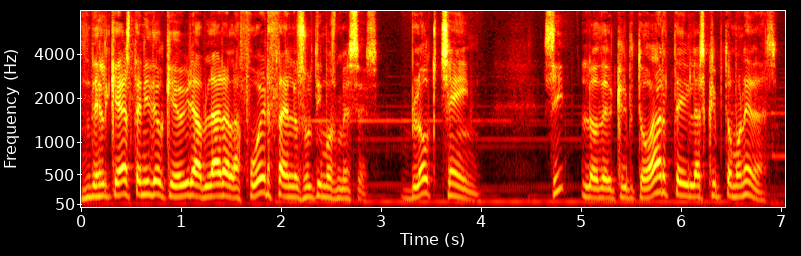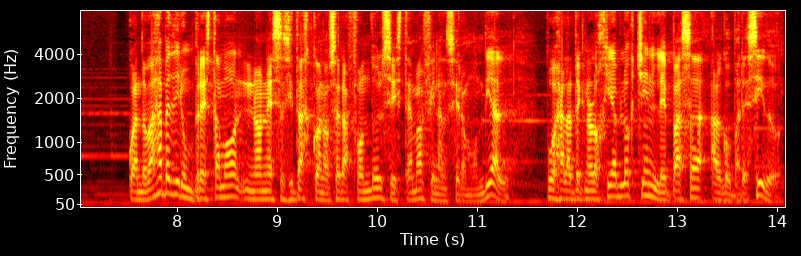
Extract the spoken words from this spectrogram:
del que has tenido que oír hablar a la fuerza en los últimos meses. Blockchain. Sí, lo del criptoarte y las criptomonedas. Cuando vas a pedir un préstamo no necesitas conocer a fondo el sistema financiero mundial, pues a la tecnología blockchain le pasa algo parecido.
